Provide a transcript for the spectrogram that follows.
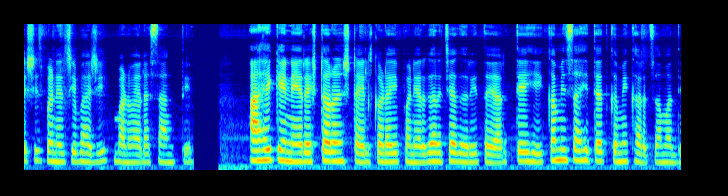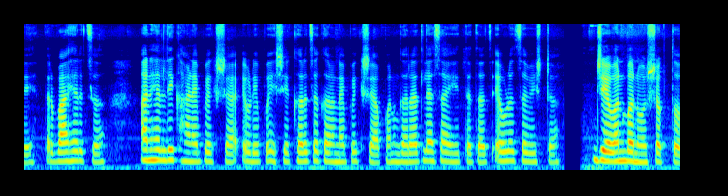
अशीच पनीरची भाजी बनवायला सांगतील आहे की नाही रेस्टॉरंट स्टाईल कढई पनीर घरच्या घरी तयार तेही कमी साहित्यात कमी खर्चामध्ये. तर बाहेरचं अनहेल्दी खाण्यापेक्षा एवढे पैसे खर्च करण्यापेक्षा आपण घरातल्या साहित्यातच एवढं चविष्ट जेवण बनवू शकतो.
